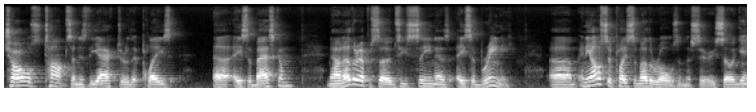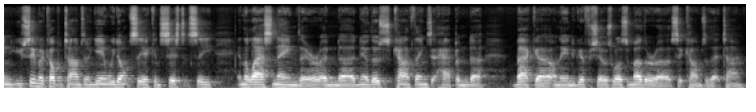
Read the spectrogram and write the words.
Charles Thompson is the actor that plays uh, Asa Bascom. Now, in other episodes, he's seen as Asa Breeny. Um, and he also plays some other roles in the series. So again, you see him a couple times, and again, we don't see a consistency in the last name there, and uh, you know those kind of things that happened uh, back uh, on the Andy Griffith Show, as well as some other uh, sitcoms of that time.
